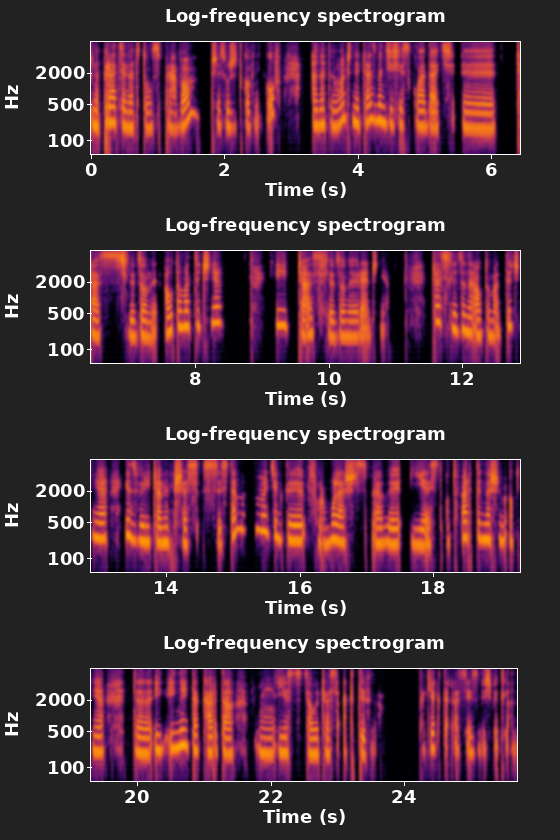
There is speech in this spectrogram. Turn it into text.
na pracę nad tą sprawą przez użytkowników, a na ten łączny czas będzie się składać czas śledzony automatycznie i czas śledzony ręcznie. Czas śledzony automatycznie jest wyliczany przez system w momencie, gdy formularz sprawy jest otwarty w naszym oknie te, i, no i ta karta mm, jest cały czas aktywna, tak jak teraz jest wyświetlana.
